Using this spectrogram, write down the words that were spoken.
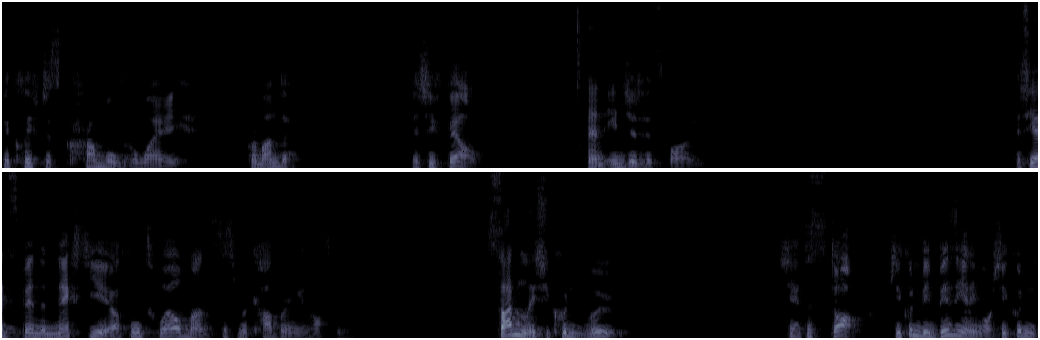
the cliff just crumbled away from under And she fell and injured her spine. And she had to spend the next year, a full 12 months, just recovering in hospital. Suddenly, she couldn't move. She had to stop. She couldn't be busy anymore. She couldn't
